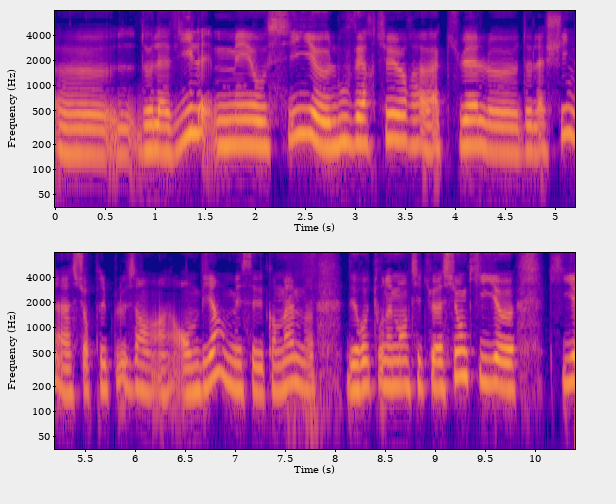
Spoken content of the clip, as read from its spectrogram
de la ville, mais aussi l'ouverture actuelle de la Chine a surpris plus en bien, mais c'est quand même des retournements de situation qui qui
